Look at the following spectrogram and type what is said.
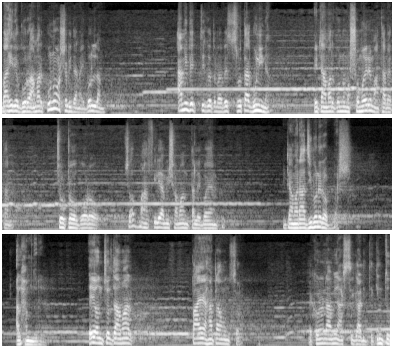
বাহিরে ঘোরো, আমার কোনো অসুবিধা নাই, বললাম। আমি ব্যক্তিগতভাবে শ্রোতা গুণী না। এটা আমার কোনো সময়ের মাথা ব্যথা না। ছোট, বড়, সব মাহফিলে আমি সমান তালে বয়ান করি। এটা আমার আজীবনের অভ্যাস। আলহামদুলিল্লাহ। এই অঞ্চলটা আমার পায়ে হাঁটা অঞ্চল। এখন না আমি আসছি গাড়িতে, কিন্তু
